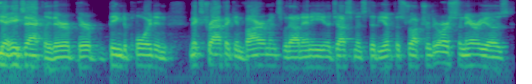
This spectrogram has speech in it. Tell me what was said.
Yeah, exactly. They're they're being deployed in mixed traffic environments without any adjustments to the infrastructure. There are scenarios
